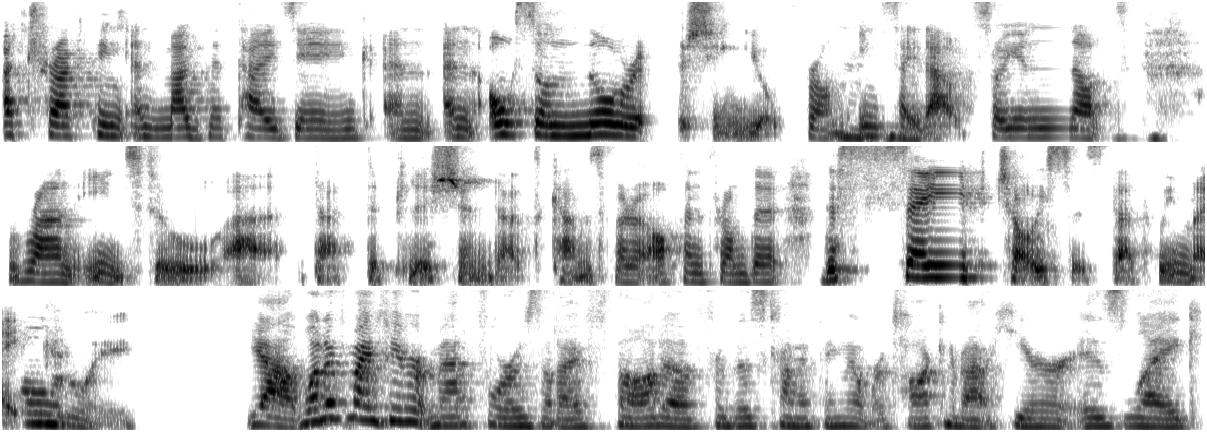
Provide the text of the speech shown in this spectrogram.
attracting and magnetizing and, and also nourishing you from mm-hmm. inside out. So you not run into uh, that depletion that comes very often from the the safe choices that we make. Totally. Yeah one of my favorite metaphors that i've thought of for this kind of thing that we're talking about here is like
